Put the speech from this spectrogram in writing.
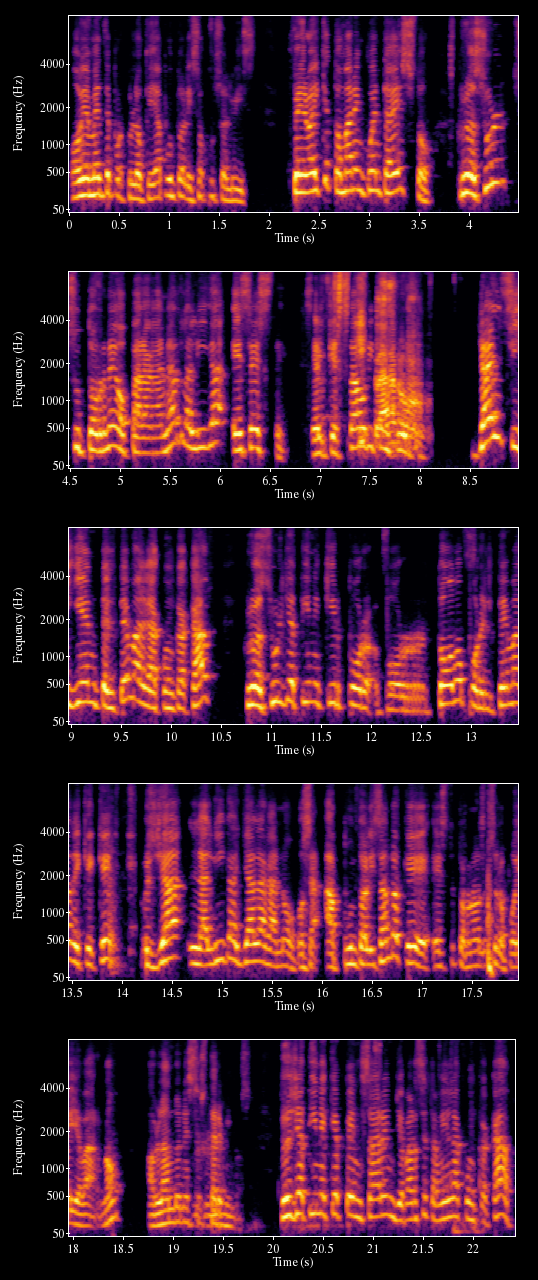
Obviamente, porque lo que ya puntualizó José Luis. Pero hay que tomar en cuenta esto. Cruz Azul, su torneo para ganar la liga es este, el que está ahorita. Claro. Ya el siguiente, el tema de la CONCACAF, Cruz Azul ya tiene que ir por, por todo, por el tema de que, ¿qué? Pues ya la liga ya la ganó. O sea, puntualizando que este torneo no se lo puede llevar, ¿no? Hablando en esos términos. Entonces ya tiene que pensar en llevarse también la CONCACAF,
